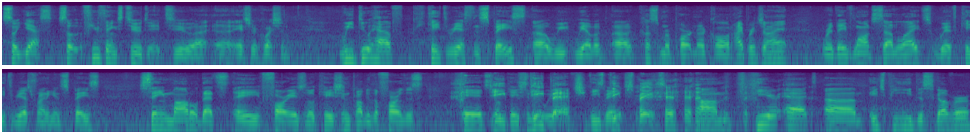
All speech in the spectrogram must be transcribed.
so yes, so a few things too to, to uh, uh, answer your question. We do have K3S in space. Uh, we, we have a, a customer partner called Hypergiant, where they've launched satellites with K3S running in space. Same model, that's a far edge location, probably the farthest edge Deep, location. deep we have. edge, Deep deep space. um, here at um, HPE Discover,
